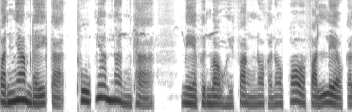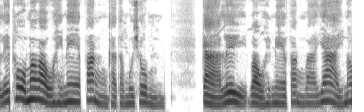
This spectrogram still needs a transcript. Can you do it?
ฝันย่ามใดกะ ถูกย่ามนั่นค่ะแม่เพิ่นเว้าให้ฟังเนาะค่ะเนาะพ่อฝันแล้วก็เลยโทรมาเว้าให้แม่ฟังค่ะท่านผู้ชมกาเลยเว้าให้แม่ฟังว่ายายมา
